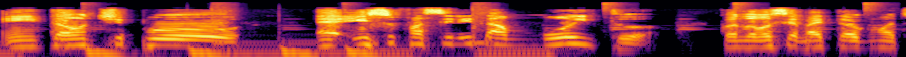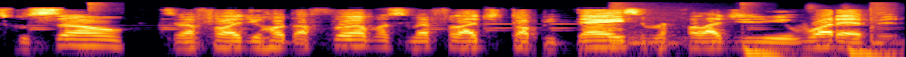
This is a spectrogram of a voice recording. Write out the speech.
Então, tipo, é, isso facilita muito quando você vai ter alguma discussão, você vai falar de Roda Fama, você vai falar de top 10, você vai falar de whatever.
